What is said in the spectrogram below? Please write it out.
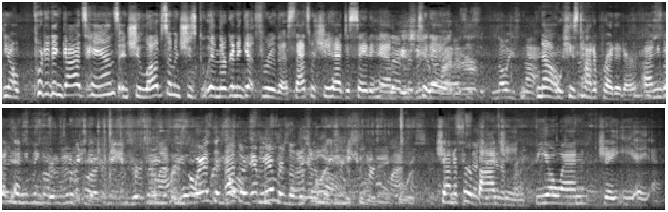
you know, put it in God's hands. And she loves him, and she's and they're going to get through this. That's what she had to say to him is today. No, he's not. No, he's not a predator. Anybody, anything? Which get your name, first and last. Well, where's the other members of the What's your name, first and last? Jennifer Bonjean, B O N J E A N.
